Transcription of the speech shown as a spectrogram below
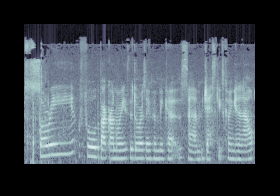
Sorry for the background noise, the door is open because um, Jess keeps coming in and out.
